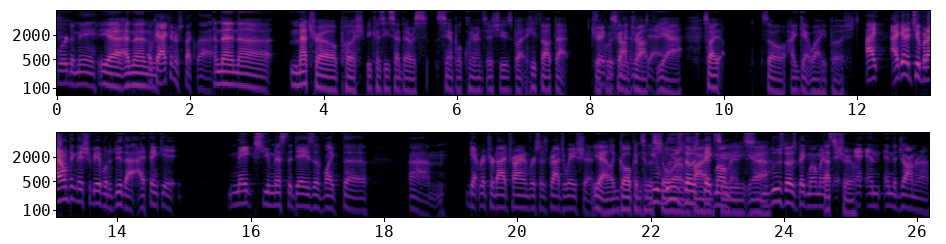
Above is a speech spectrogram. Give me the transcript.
Word to me. Yeah, and then Okay, I can respect that. And then uh Metro pushed because he said there was sample clearance issues, but he thought that Drake, Drake was, was going to drop. that. Yeah, so I, so I get why he pushed. I I get it too, but I don't think they should be able to do that. I think it makes you miss the days of like the um get rich or die trying versus graduation. Yeah, like go up into the you store. lose those big a moments. Yeah, You lose those big moments. That's true. In, in, in the genre,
